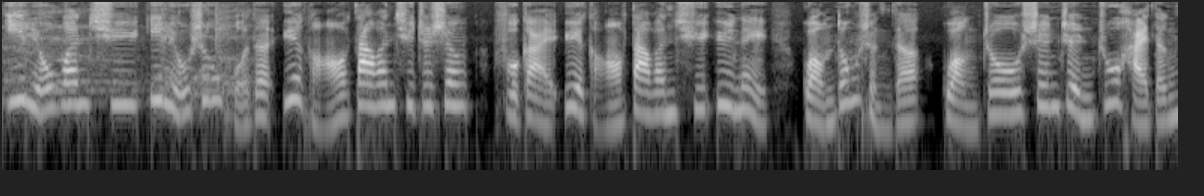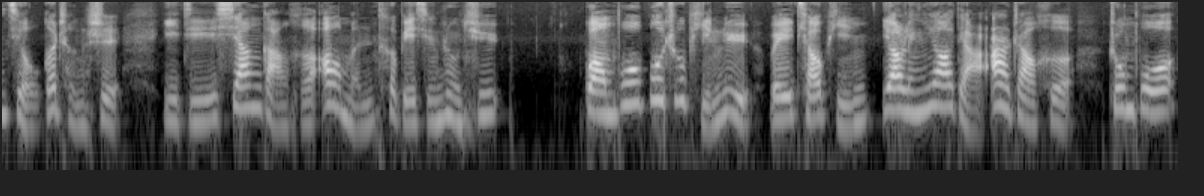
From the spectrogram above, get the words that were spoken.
一流湾区、一流生活的粤港澳大湾区之声，覆盖粤港澳大湾区域内广东省的广州、深圳、珠海等九个城市，以及香港和澳门特别行政区。广播播出频率为调频幺零幺点二兆赫，中波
